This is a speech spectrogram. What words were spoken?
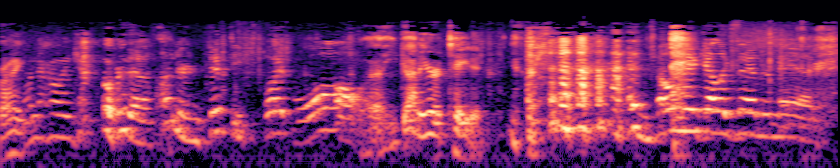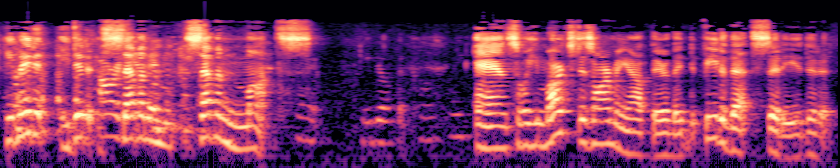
I wonder how he got over that 150 foot wall. Uh, he got irritated. Don't make Alexander mad. He made it. He did it in seven seven months. He built that causeway. And so he marched his army out there. They defeated that city. He did it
